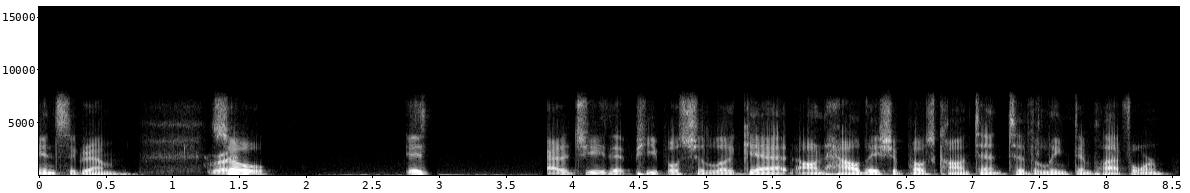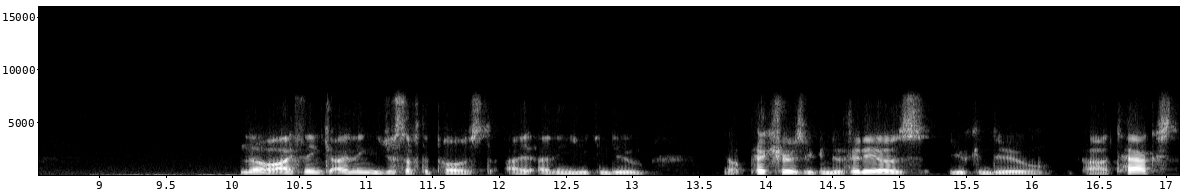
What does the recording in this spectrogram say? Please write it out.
Instagram. Right. So, is strategy that people should look at on how they should post content to the LinkedIn platform? No, I think I think you just have to post. I, I think you can do, you know, pictures. You can do videos. You can do uh, text.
